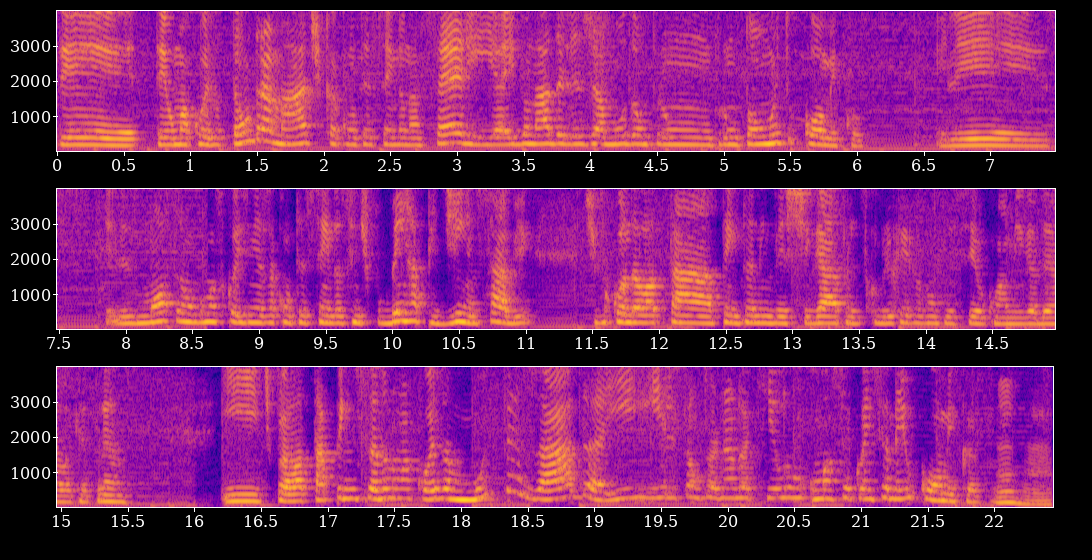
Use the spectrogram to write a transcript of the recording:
ter, ter uma coisa tão dramática acontecendo na série e aí do nada eles já mudam para um, pra um tom muito cômico. Eles, eles mostram algumas coisinhas acontecendo assim, tipo, bem rapidinho, sabe? Tipo, quando ela tá tentando investigar para descobrir o que, que aconteceu com a amiga dela que é trans. E, tipo, ela tá pensando numa coisa muito pesada e, e eles estão tornando aquilo uma sequência meio cômica. Uhum.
